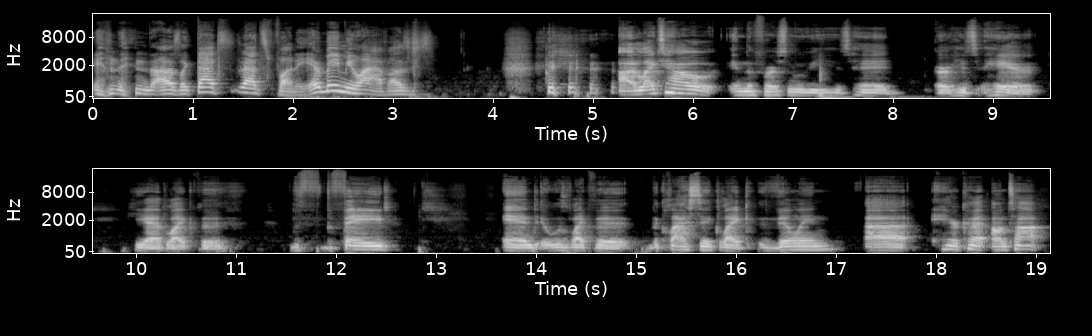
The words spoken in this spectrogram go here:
and then I was like, "That's that's funny." It made me laugh. I was just I liked how in the first movie his head or his hair, he had like the the, the fade, and it was like the the classic like villain uh haircut on top,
